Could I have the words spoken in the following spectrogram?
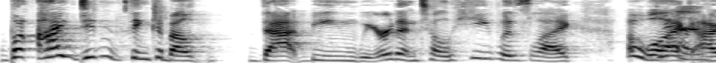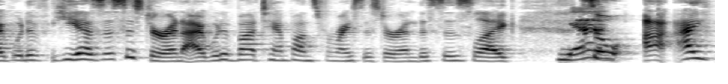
but I didn't think about that being weird until he was like, oh, well, yeah. I, I would have, he has a sister and I would have bought tampons for my sister. And this is like, yeah. so I, I,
